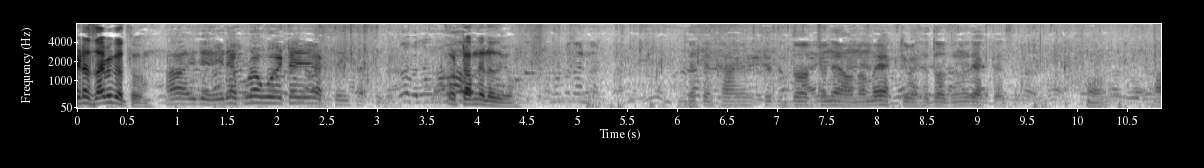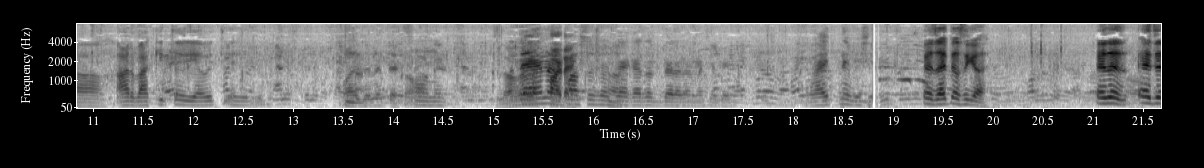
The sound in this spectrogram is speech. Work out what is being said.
এটা যাবে কত? হ্যাঁ ও টান দিলে দেবো। দেখেন দশ জনে আছে দশ জনের অ্যাক্টিভ আছে। হ্যাঁ আর বাকি তো ইয়া হইতে অনেক। যাইতেছে গা। এই যে এই যে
